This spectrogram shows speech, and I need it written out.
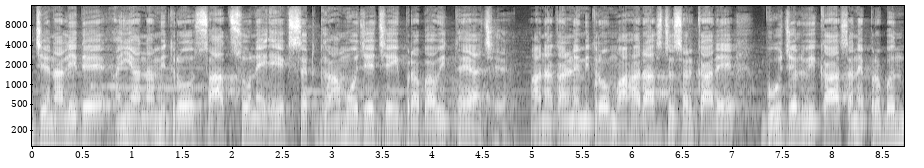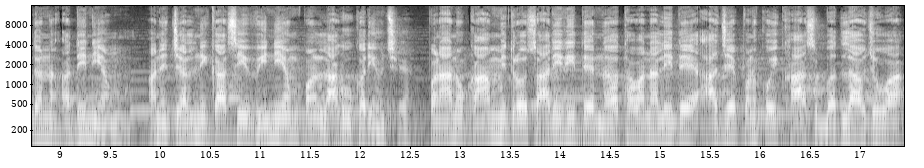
જેના લીધે અહીંયાના મિત્રો સાતસો ને એકસઠ ગામો જે છે એ પ્રભાવિત થયા છે. આના કારણે મિત્રો, મહારાષ્ટ્ર સરકારે ભૂજલ વિકાસ અને પ્રબંધન અધિનિયમ અને જલ નિકાસી વિનિયમ પણ લાગુ કર્યું છે. પણ આનું કામ મિત્રો સારી રીતે ન થવાના લીધે આજે પણ કોઈ ખાસ બદલાવ જોવા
